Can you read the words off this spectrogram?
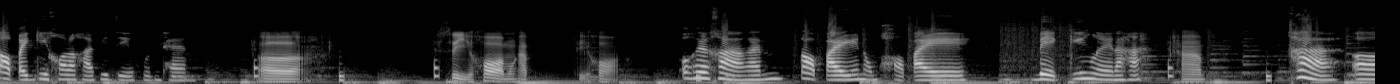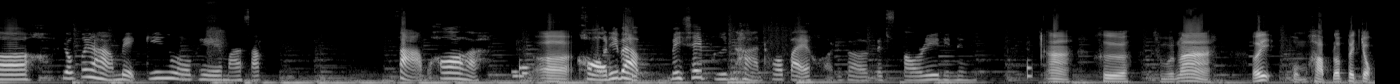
ต่อไปกี่ข้อแล้วคะ PG คุณแทน เออสี่ข้อมั้งครับสี่ข้อ โอเคค่ะ งั้นต่อไปหนูขอไปเบกกิ้งเลยนะคะ ครับ ค่ะ เอ่อ ยกตัวอย่างเบกกิ้งโรเพมาสักสามข้อค่ะ เออขอที่แบบไม่ใช่พื้นฐานทั่วไป ขอที่แบบเป็นสตอรี่นิดนึง อะคือสมมุติว่า เอ้ย ผมขับรถไปจก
